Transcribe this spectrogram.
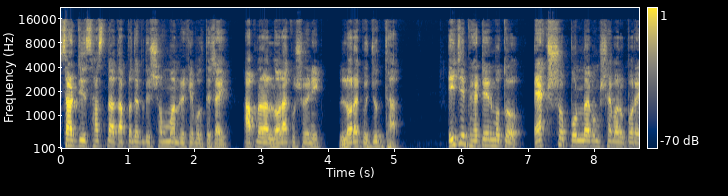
সার্জিস, হাসনাত, আপনাদের প্রতি সম্মান রেখে বলতে চাই, আপনারা লড়াকু সৈনিক, লড়াকু যোদ্ধা। এই যে ভ্যাটের মতো একশো পণ্য এবং সেবার উপরে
